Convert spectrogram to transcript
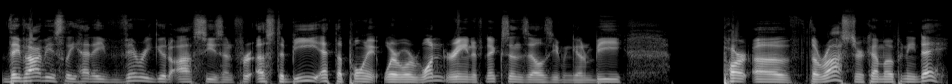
They've obviously had a very good offseason for us to be at the point where we're wondering if Nick is even going to be part of the roster come opening day.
